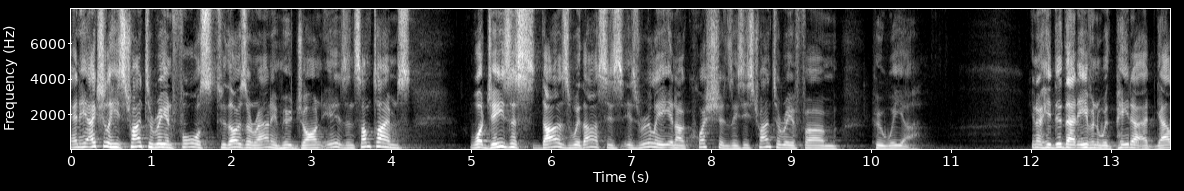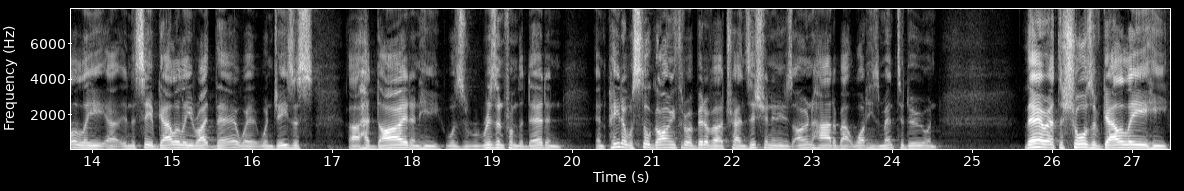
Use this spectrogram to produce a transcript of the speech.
And he actually he's trying to reinforce to those around him who John is. And sometimes what Jesus does with us is, is really in our questions is he's trying to reaffirm who we are. You know, he did that even with Peter at Galilee, uh, in the Sea of Galilee, right there, where when Jesus uh, had died and he was risen from the dead, and, and Peter was still going through a bit of a transition in his own heart about what he's meant to do. And there at the shores of Galilee, he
